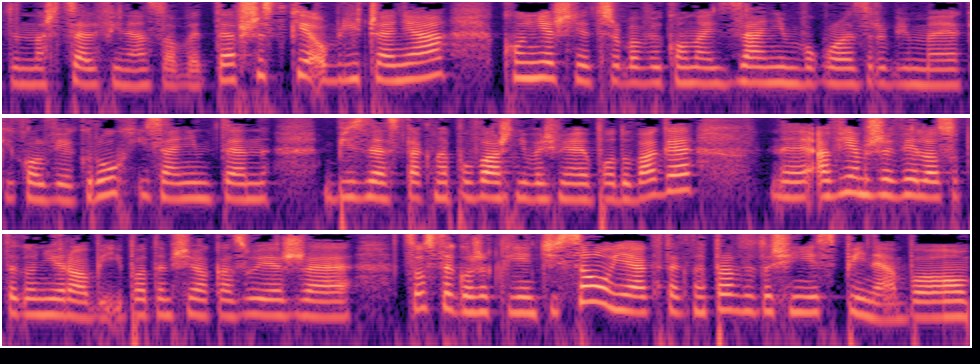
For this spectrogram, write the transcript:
ten nasz cel finansowy. Te wszystkie obliczenia koniecznie trzeba wykonać, zanim w ogóle zrobimy jakikolwiek ruch i zanim ten biznes tak na poważnie weźmiemy pod uwagę, e, a wiem, wiem, że wiele osób tego nie robi i potem się okazuje, że co z tego, że klienci są, jak tak naprawdę to się nie spina, bo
